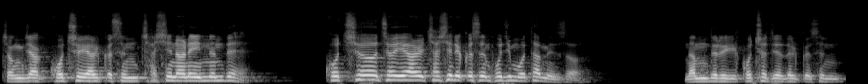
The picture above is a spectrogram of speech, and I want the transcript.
정작 고쳐야 할 것은 자신 안에 있는데 고쳐져야 할 자신의 것은 보지 못하면서 남들에게 고쳐져야 될 것은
